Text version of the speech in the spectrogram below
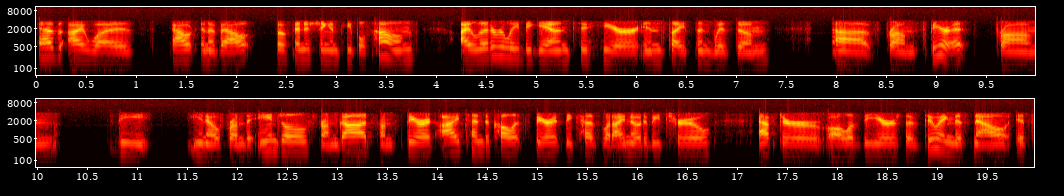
as I was out and about, so finishing in people's homes, I literally began to hear insights and wisdom uh, from spirit, from the you know, from the angels, from God, from spirit. I tend to call it spirit because what I know to be true after all of the years of doing this now, it's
